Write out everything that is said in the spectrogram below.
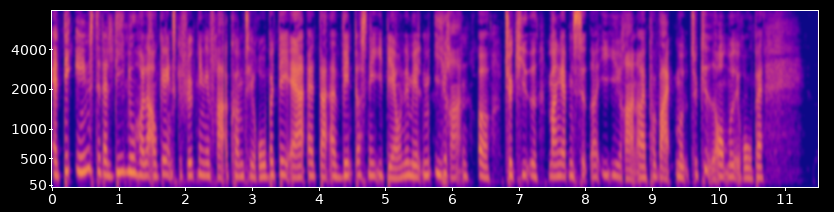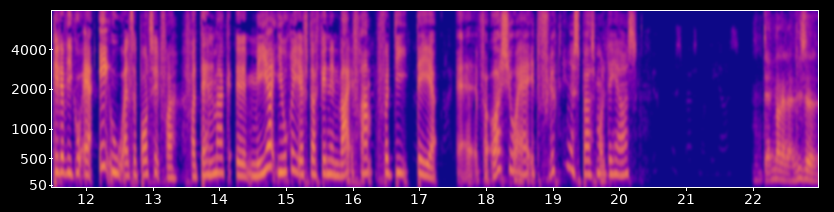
at det eneste, der lige nu holder afghanske flygtninge fra at komme til Europa, det er, at der er vintersne i bjergene mellem Iran og Tyrkiet. Mange af dem sidder i Iran og er på vej mod Tyrkiet og mod Europa. Peter Viggo, er EU, altså bortset fra, fra Danmark, øh, mere ivrig efter at finde en vej frem, fordi det er Øh, for os jo er et flygtningespørgsmål, det her også? Danmark er da lige så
